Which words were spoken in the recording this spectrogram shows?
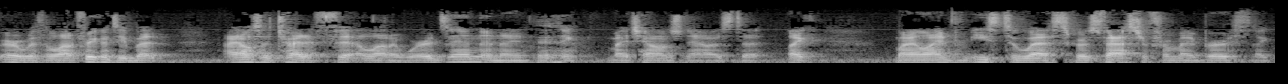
or with a lot of frequency, but I also try to fit a lot of words in. And I think my challenge now is to like my line from east to west grows faster from my birth. Like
